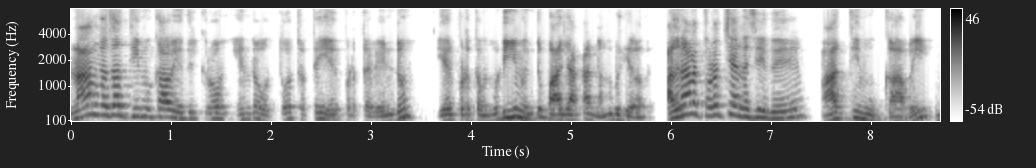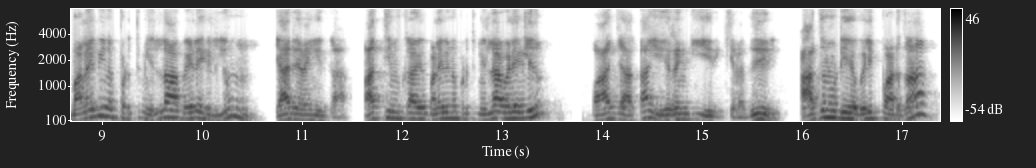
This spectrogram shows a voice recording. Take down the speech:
நாங்க தான் திமுகவை எதிர்க்கிறோம் என்ற ஒரு தோற்றத்தை ஏற்படுத்த வேண்டும். ஏற்படுத்த முடியும் என்று பாஜக நம்புகிறது. அதனால தொடர்ச்சியா என்ன செய்யுது? அதிமுகவை பலவீனப்படுத்தும் எல்லா வேலைகளிலும் யார் இறங்கியிருக்கா? அதிமுகவை பலவீனப்படுத்தும் எல்லா வேலைகளிலும் பாஜக இறங்கி இருக்கிறது. அதனுடைய வெளிப்பாடுதான்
